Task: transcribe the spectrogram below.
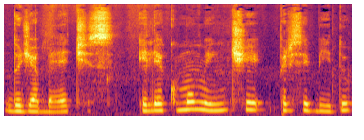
do diabetes, ele é comumente percebido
